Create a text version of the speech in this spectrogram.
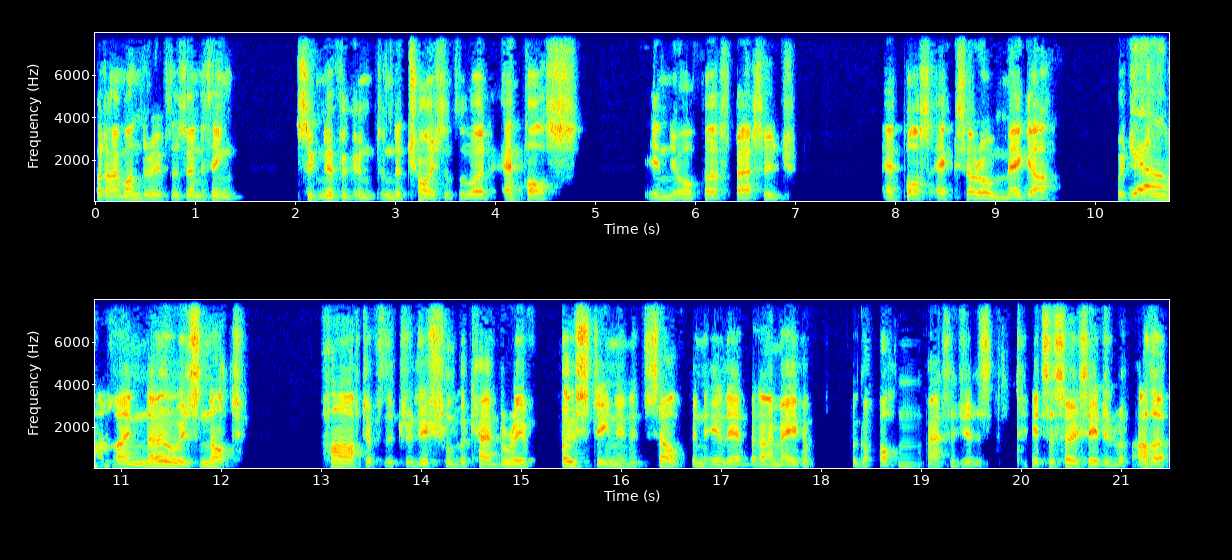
But I wonder if there's anything significant in the choice of the word epos in your first passage, epos exero mega, which yeah. as far as I know is not part of the traditional vocabulary of boasting in itself in the Iliad, but I may have forgotten passages. It's associated with other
